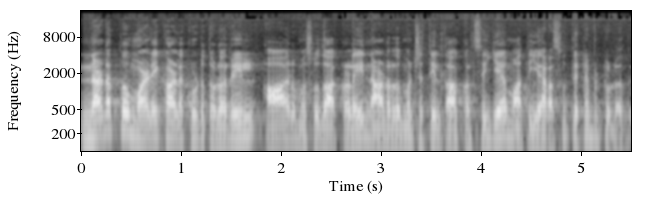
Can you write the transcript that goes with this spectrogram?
நடப்பு மழைக்கால கூட்டத்தொடரில் ஆறு மசோதாக்களை நாடாளுமன்றத்தில் தாக்கல் செய்ய மத்திய அரசு திட்டமிட்டுள்ளது.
